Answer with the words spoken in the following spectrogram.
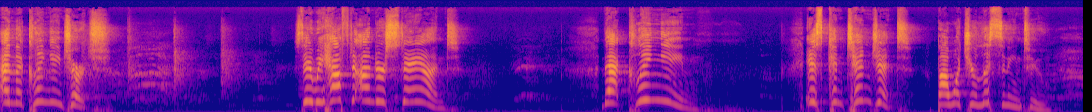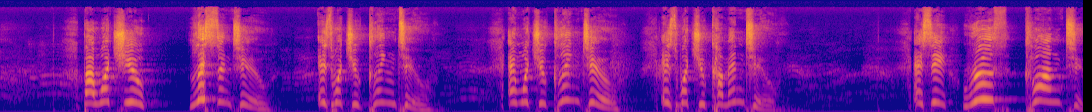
and the clinging church. See, we have to understand that clinging is contingent by what you're listening to. By what you listen to is what you cling to. And what you cling to is what you come into. And see, Ruth clung to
